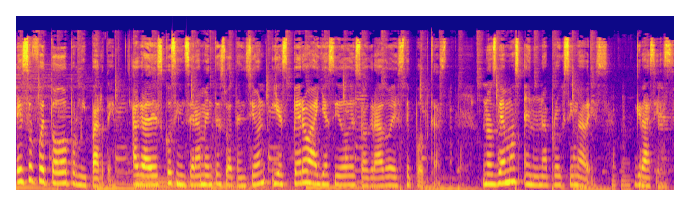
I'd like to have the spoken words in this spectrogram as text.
Eso fue todo por mi parte. Agradezco sinceramente su atención y espero haya sido de su agrado este podcast. Nos vemos en una próxima vez. Gracias.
